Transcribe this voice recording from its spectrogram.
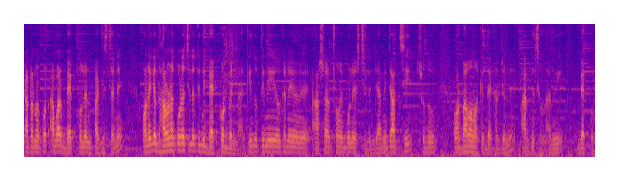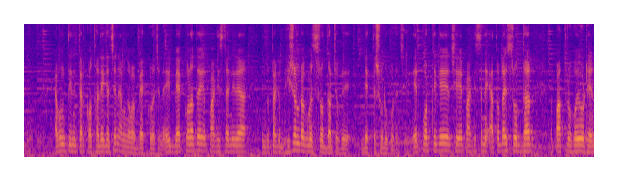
কাটানোর পর আবার ব্যাক করলেন পাকিস্তানে। অনেকে ধারণা করেছিল তিনি ব্যাক করবেন না, কিন্তু তিনি ওখানে আসার সময় বলে এসেছিলেন যে, আমি যাচ্ছি শুধু আমার বাবা মাকে দেখার জন্য, আর কিছু না। আমি ব্যাক করব। এবং তিনি তার কথা রেখেছেন এবং আবার ব্যাক করেছেন। এই ব্যাক করাতে পাকিস্তানিরা কিন্তু তাকে ভীষণ রকমের শ্রদ্ধার চোখে দেখতে শুরু করেছে। এরপর থেকে সে পাকিস্তানে এতটাই শ্রদ্ধার পাত্র হয়ে ওঠেন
